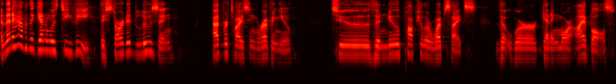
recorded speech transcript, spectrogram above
And then it happened again with TV. They started losing advertising revenue to the new popular websites that were getting more eyeballs.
